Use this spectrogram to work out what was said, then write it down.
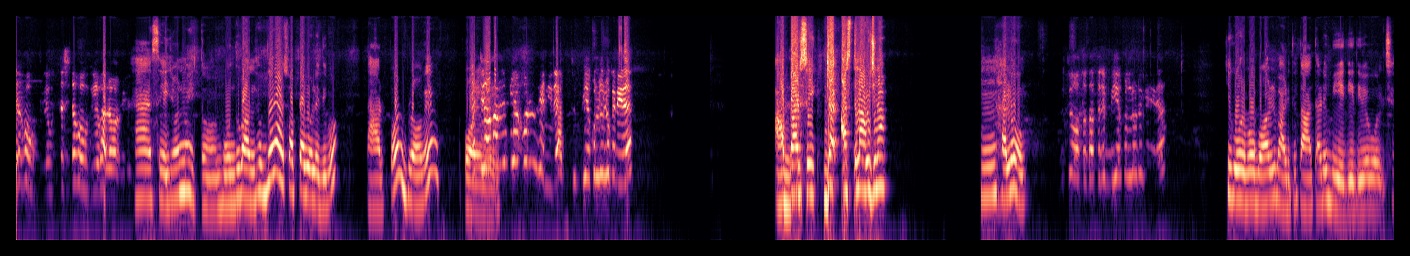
এ হোক দিলে হোক দিলে ভালো হ্যাঁ সেই জন্যই তো। বন্ধু বান্ধবদের আর সবটা বলে দিব। তারপর ব্লগে পরে বিয়ে করলি লোকে রে? আবার সেই যা আসতে না বুঝি না। হুম হ্যালো তুই অত তাড়াতাড়ি বিয়ে করল রে মেয়েরা? রে কি করব বল বাড়িতে তাড়াতাড়ি বিয়ে দিয়ে দিবে বলছে।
